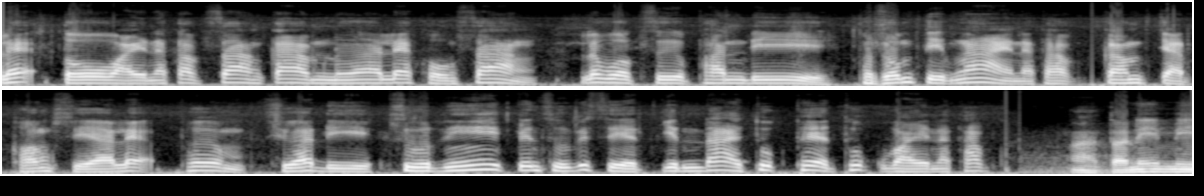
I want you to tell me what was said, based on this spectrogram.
และโตไวนะครับ สร้างกล้ามเนื้อและโครงสร้าง ระบบสืบพันธุ์ดี ผสมติดง่ายนะครับกำจัดของเสียและเพิ่มเชื้อดี สูตรนี้เป็นสูตรพิเศษกินได้ทุกเพศทุกวัยนะครับอตอนนี้มี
